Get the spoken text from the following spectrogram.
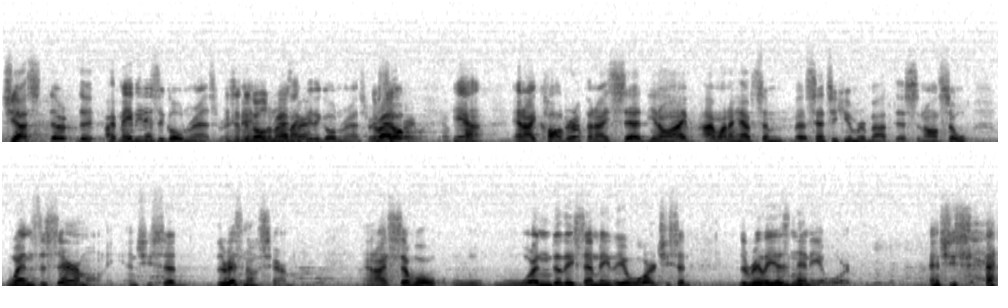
Just the the uh, maybe it is a golden raspberry. Is it the Maybe- golden It might be the golden raspberry. The So- raspberry one, Yeah. And I called her up and I said, you know, I I want to have some uh, sense of humor about this, and also when's the ceremony? And she said, there is no ceremony. And I said, well, when do they send me the award? She said, there really isn't any award. And she said,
